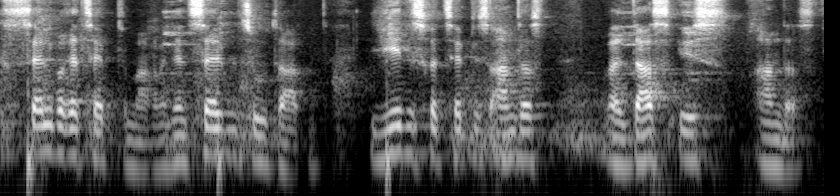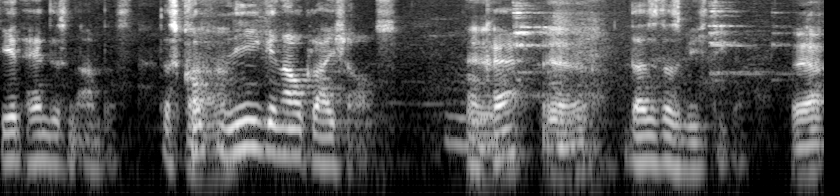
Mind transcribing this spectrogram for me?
selbe Rezepte mache, mit denselben Zutaten. Jedes Rezept ist anders, weil das ist anders. Die Hände sind anders. Das kommt nie genau gleich raus. Okay? Ja. Das ist das Wichtige. Ja,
